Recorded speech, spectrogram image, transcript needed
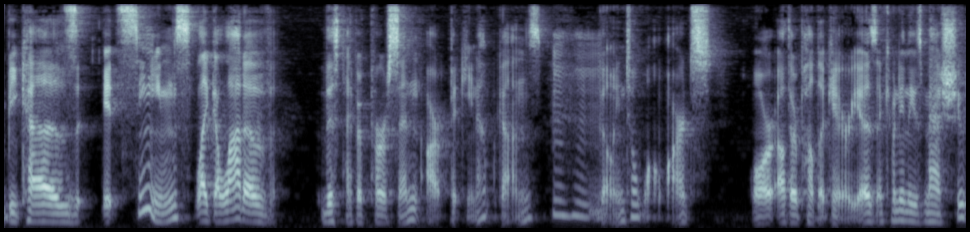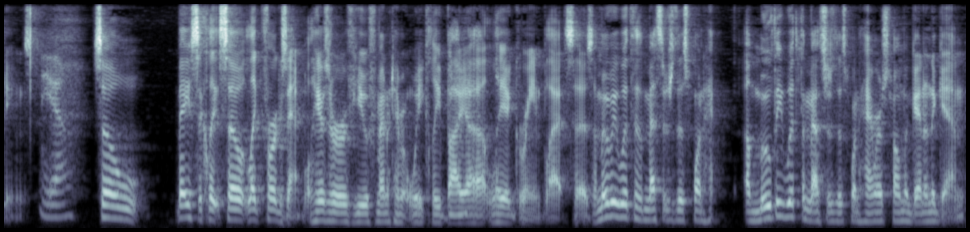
because it seems like a lot of this type of person are picking up guns, Mm-hmm. going to Walmarts or other public areas and committing these mass shootings. Yeah. So basically, so like for example, here's a review from Entertainment Weekly by uh, Leah Greenblatt says a movie with the message this one ha- a movie with the message this one hammers home again and again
